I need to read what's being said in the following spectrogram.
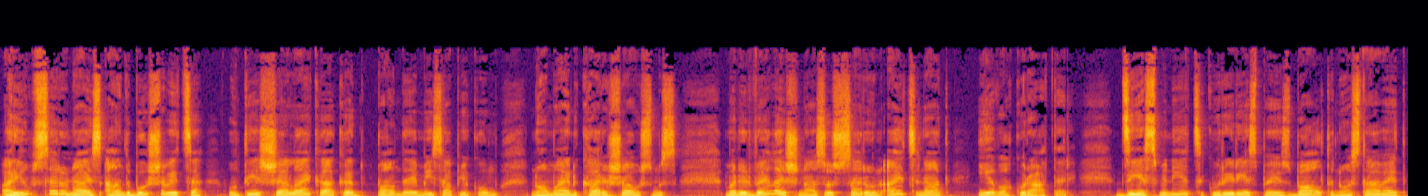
Ar jums sarunājas Anna Bušvica, un tieši šajā laikā, kad pandēmijas apjukumu nomaina kara šausmas, man ir vēlēšanās uz sarunu aicināt Ievu akurāteri, dziesminieci, kur ir iespēja uz balta nostāvēt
